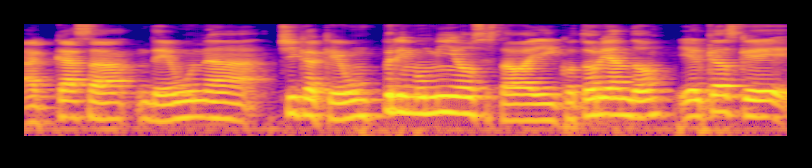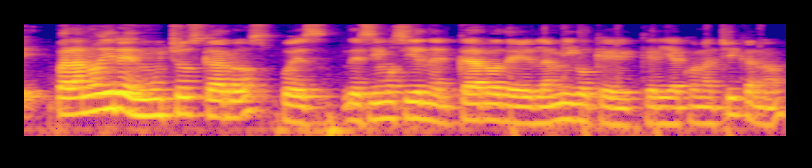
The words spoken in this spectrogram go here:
a casa de una chica que un primo mío se estaba ahí cotorreando. Y el caso es que para no ir en muchos carros, pues decidimos ir en el carro del amigo que quería con la chica, ¿no?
